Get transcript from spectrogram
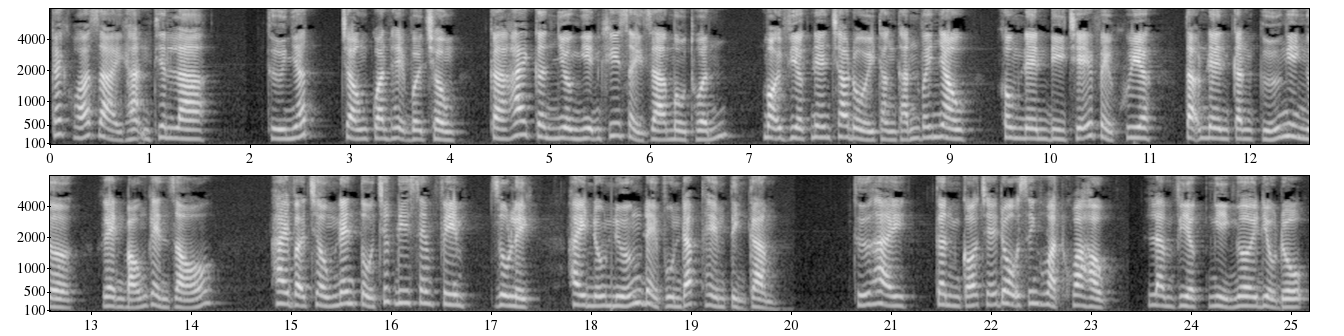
Cách hóa giải hạn thiên la Thứ nhất, trong quan hệ vợ chồng, cả hai cần nhường nhịn khi xảy ra mâu thuẫn. Mọi việc nên trao đổi thẳng thắn với nhau, không nên đi trễ về khuya, tạo nên căn cứ nghi ngờ, ghen bóng ghen gió hai vợ chồng nên tổ chức đi xem phim, du lịch hay nấu nướng để vun đắp thêm tình cảm. Thứ hai, cần có chế độ sinh hoạt khoa học, làm việc nghỉ ngơi điều độ,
